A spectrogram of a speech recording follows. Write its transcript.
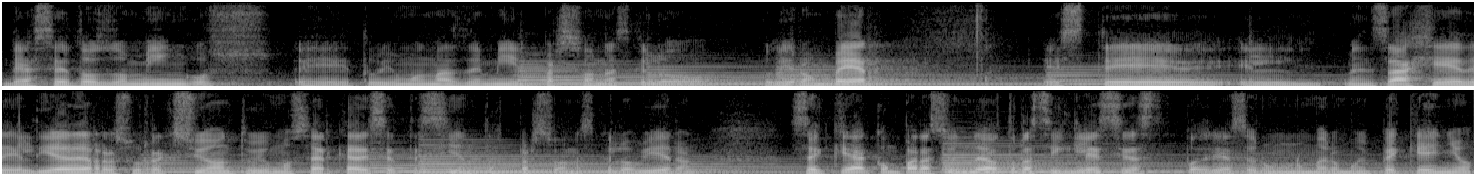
de hace dos domingos. Eh, tuvimos más de mil personas que lo pudieron ver. Este, el mensaje del día de resurrección, tuvimos cerca de 700 personas que lo vieron. Sé que a comparación de otras iglesias podría ser un número muy pequeño,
